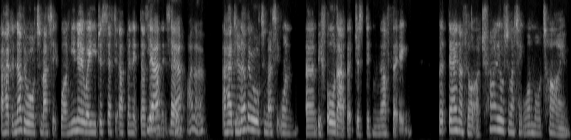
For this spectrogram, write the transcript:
I had another automatic one, you know, where you just set it up and it does yeah, it on its own. Yeah, I know. I had yeah. another automatic one um, before that that just did nothing. But then I thought I'll try the automatic one more time,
